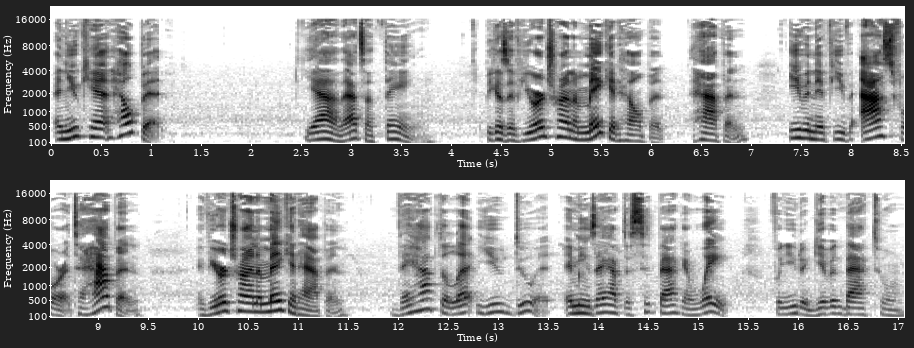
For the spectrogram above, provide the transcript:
And you can't help it. Yeah, that's a thing. Because if you're trying to make it it happen, even if you've asked for it to happen, if you're trying to make it happen, they have to let you do it. It means they have to sit back and wait for you to give it back to them.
